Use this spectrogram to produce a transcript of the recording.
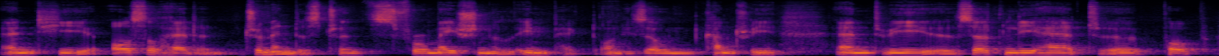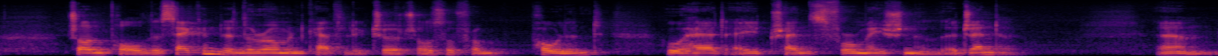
and he also had a tremendous transformational impact on his own country. And we uh, certainly had uh, Pope John Paul II in the Roman Catholic Church, also from Poland, who had a transformational agenda. Um,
